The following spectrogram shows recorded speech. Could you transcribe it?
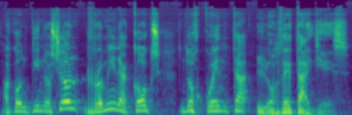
A continuación, Romina Cox nos cuenta los detalles.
